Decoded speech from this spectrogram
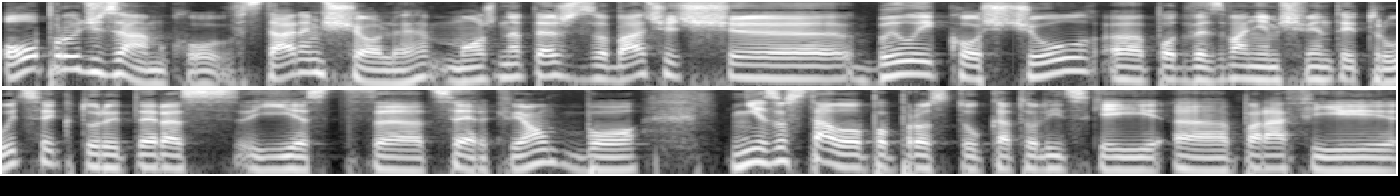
Oprócz zamku w Starym Siole można też zobaczyć e, były kościół e, pod wezwaniem Świętej Trójcy, który teraz jest e, cerkwią, bo nie zostało po prostu katolickiej parafii,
